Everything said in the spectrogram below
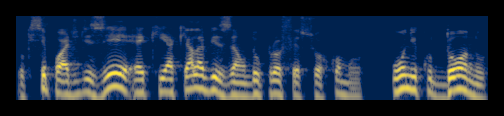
o que se pode dizer é que aquela visão do professor como único dono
